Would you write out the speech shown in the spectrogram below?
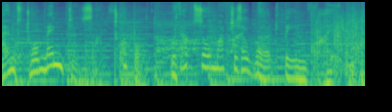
And tormentors are toppled without so much as a word being fired.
